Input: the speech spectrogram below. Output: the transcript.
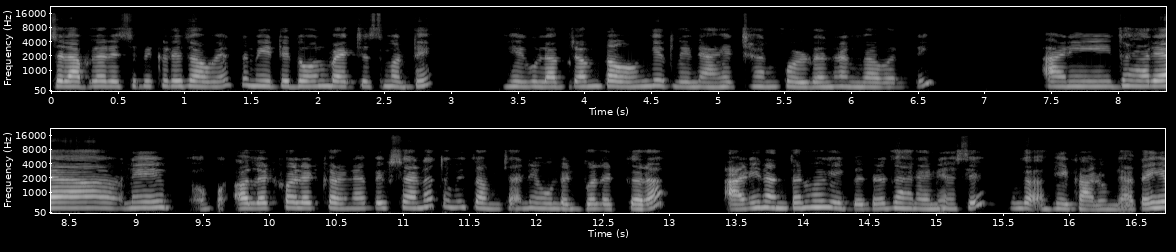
चला आपल्या रेसिपीकडे जाऊया. तर मी इथे 2 बॅचेसमध्ये हे गुलाबजाम तळून घेतलेले आहेत छान गोल्डन रंगावरती. आणि झाऱ्याने अलट-पलट करण्यापेक्षा ना तुम्ही चमच्याने उलट-पलट करा आणि नंतर मग एकत्र झाऱ्याने असे हे काढून घ्या. आता हे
